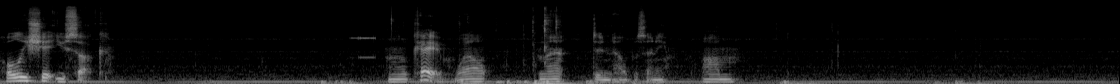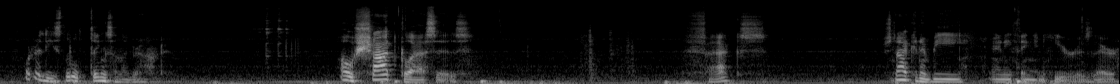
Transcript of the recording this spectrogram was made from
Holy shit, you suck. Okay, well, that didn't help us any. Um, what are these little things on the ground? Oh, shot glasses. Fax. There's not going to be anything in here, is there?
